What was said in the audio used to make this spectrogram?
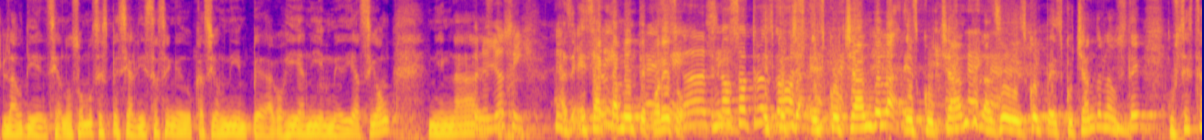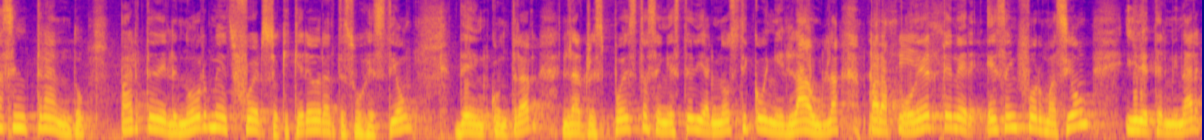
la audiencia, no somos especialistas en educación, ni en pedagogía, ni en mediación, ni en nada bueno, yo sí. Exactamente, por eso. Nosotros dos. Escuchándola, escuchándola, sí, disculpe, escuchándola usted, usted está centrando parte del enorme esfuerzo que quiere durante su gestión de encontrar las respuestas en este diagnóstico en el aula para poder tener esa información y determinar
